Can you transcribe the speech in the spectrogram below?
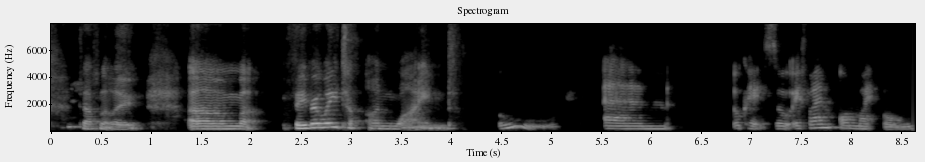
definitely. Um, favorite way to unwind? Oh, um, okay, so if I'm on my own,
